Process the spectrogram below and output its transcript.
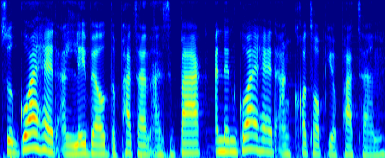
So go ahead and label the pattern as back and then go ahead and cut up your pattern.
